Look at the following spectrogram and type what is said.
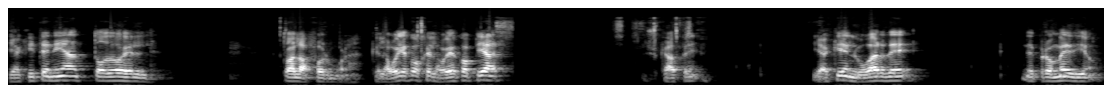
Y aquí tenía todo el, toda la fórmula. Que la voy a coger, la voy a copiar. Escape. Y aquí en lugar de, de promedio,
